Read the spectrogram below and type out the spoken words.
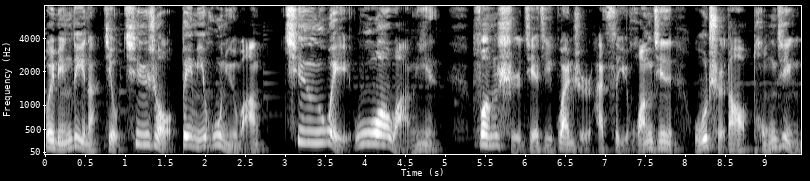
魏明帝呢，就亲授卑弥呼女王亲卫倭王印。封使节级官职，还赐予黄金、五尺刀、铜镜、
